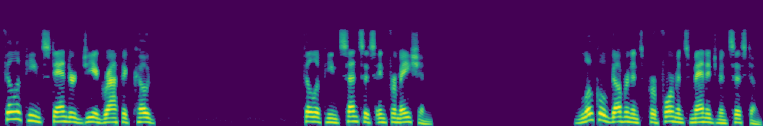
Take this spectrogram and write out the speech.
Philippine Standard Geographic Code. Philippine Census Information. Local Governance Performance Management System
